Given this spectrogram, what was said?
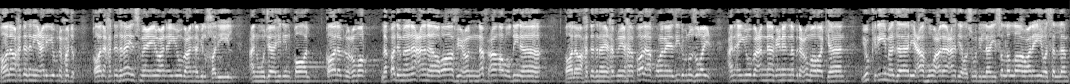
قال وحدثني علي بن حجر. قال حدثنا إسماعيل عن أيوب عن أبي الخليل عن مجاهد قال قال ابن عمر لقد منعنا رافع نفع أرضنا. قال وحدثنا يحيى بن يحيى قال أخبرنا يزيد بن زريع عن أيوب عن نافع أن ابن عمر كان يكري مزارعه على عهد رسول الله صلى الله عليه وسلم.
